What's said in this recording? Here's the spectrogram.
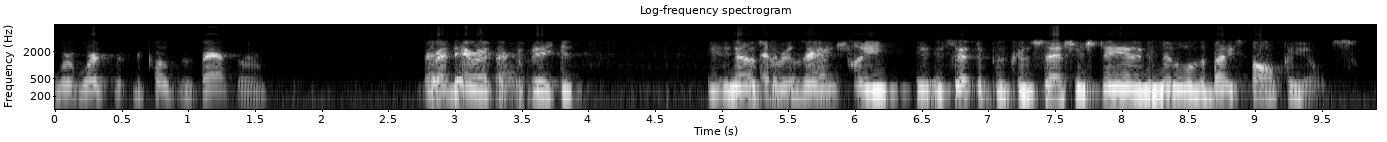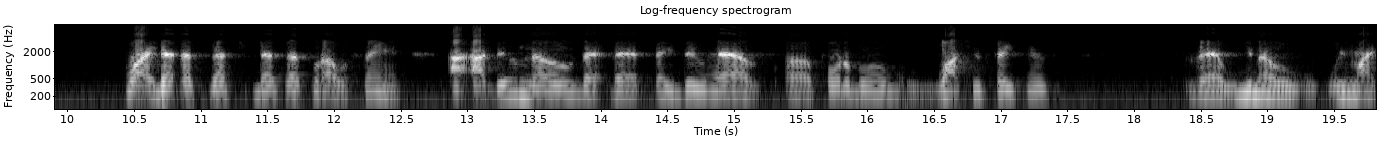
where, where's the, the closest bathroom? right there at the pavilion. You know, so it's actually it's at the concession stand in the middle of the baseball fields. Right. That, that's that's that's that's what I was saying. I, I do know that that they do have uh, portable washing stations that you know we might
